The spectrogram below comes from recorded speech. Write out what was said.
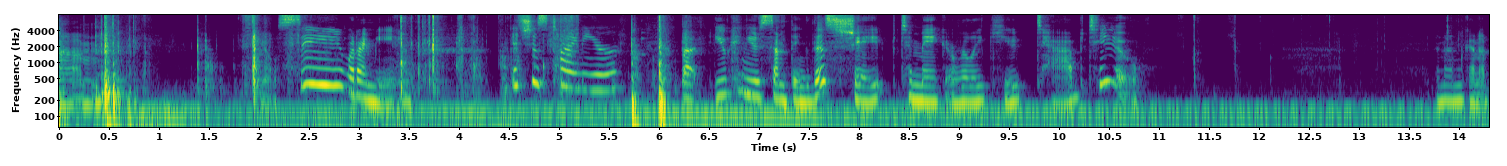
um, you'll see what I mean. It's just tinier, but you can use something this shape to make a really cute tab too. And I'm gonna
